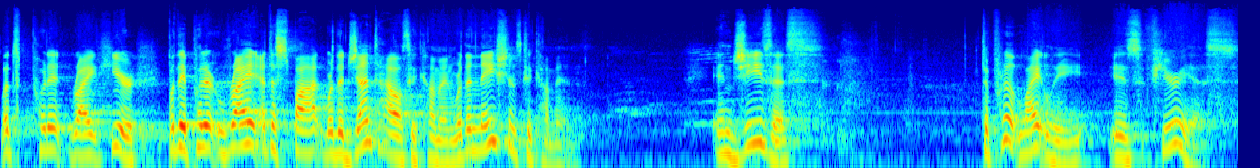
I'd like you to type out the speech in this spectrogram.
Let's put it right here. But they put it right at the spot where the Gentiles could come in, where the nations could come in. And Jesus, to put it lightly, is furious.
